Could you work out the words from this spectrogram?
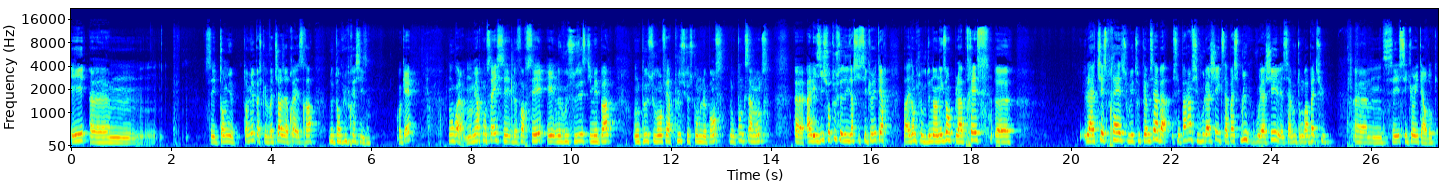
Et euh, c'est tant mieux. Tant mieux parce que votre charge après elle sera d'autant plus précise. Ok? Donc voilà, mon meilleur conseil c'est de forcer et ne vous sous-estimez pas. On peut souvent faire plus que ce qu'on ne le pense. Donc tant que ça monte, euh, allez-y, surtout sur des exercices sécuritaires. Par exemple, je vais vous donner un exemple, la presse, euh, la chest press ou les trucs comme ça, bah c'est pas grave si vous lâchez et que ça passe plus. Vous lâchez, ça vous tombera pas dessus. Euh, c'est sécuritaire. Donc,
